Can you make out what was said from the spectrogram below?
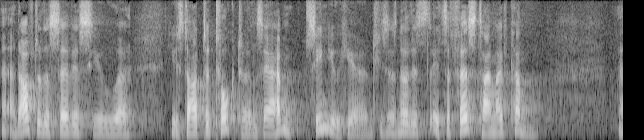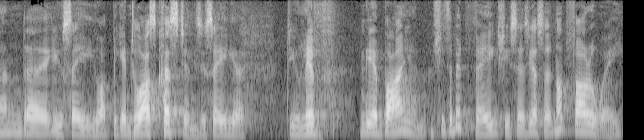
And after the service, you, uh, you start to talk to her and say, I haven't seen you here. And she says, No, this, it's the first time I've come. And uh, you say, you begin to ask questions. You say, uh, Do you live nearby? And she's a bit vague. She says, Yes, sir, not far away.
